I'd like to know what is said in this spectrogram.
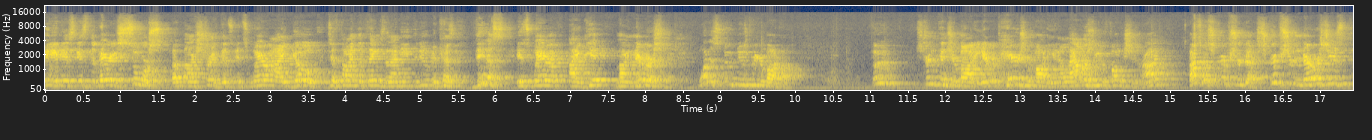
It is it's the very source of my strength. It's, it's where I go to find the things that I need to do because this is where I get my nourishment. What does food do for your body? Food strengthens your body. It repairs your body. It allows you to function, right? That's what Scripture does. Scripture nourishes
